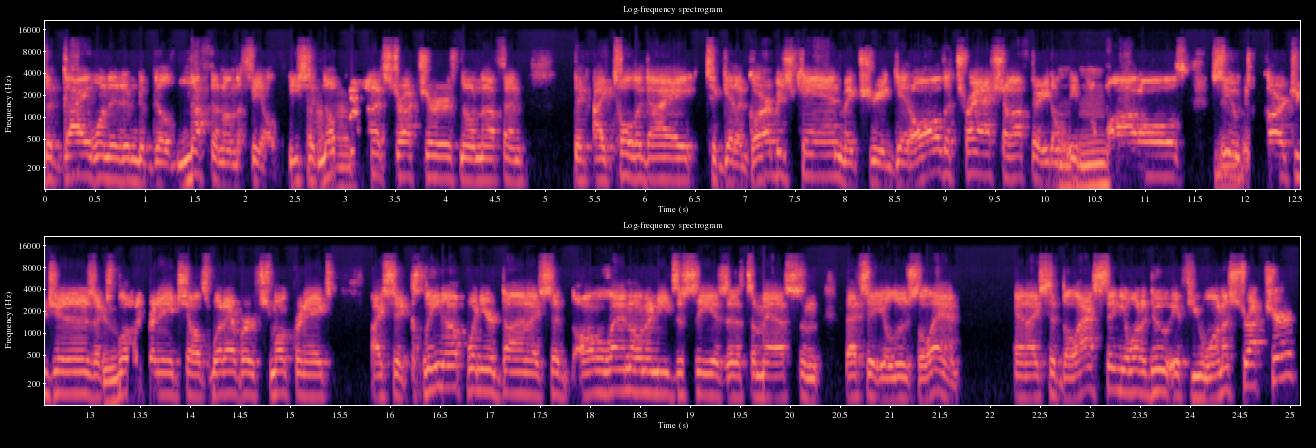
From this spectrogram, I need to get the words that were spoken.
the guy wanted him to build nothing on the field. He said no Uh-huh. permanent structures, no nothing. The, I told the guy to get a garbage can, make sure you get all the trash off there. You don't need no Mhm. bottles, CO2 Dude. cartridges, exploded grenade shells, whatever, smoke grenades. I said, clean up when you're done. I said, all the landowner needs to see is that it's a mess, and that's it. You'll lose the land. And I said, the last thing you want to do if you want a structure,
